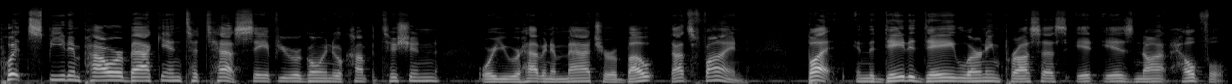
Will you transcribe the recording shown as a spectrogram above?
put speed and power back into tests. Say if you were going to a competition or you were having a match or a bout, that's fine. But in the day to day learning process, it is not helpful.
